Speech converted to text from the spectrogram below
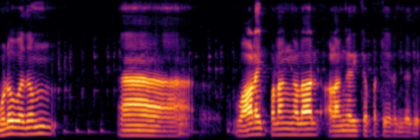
முழுவதும் வாழைப்பழங்களால் அலங்கரிக்கப்பட்டிருந்தது.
